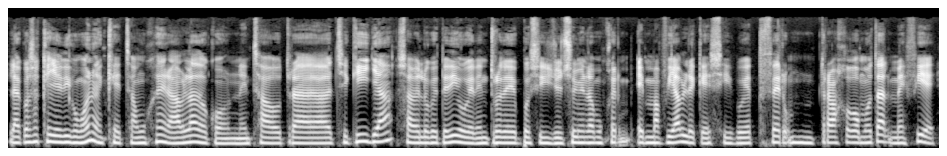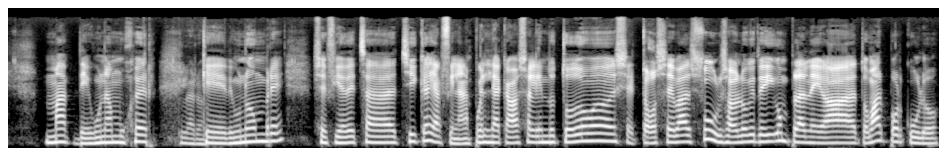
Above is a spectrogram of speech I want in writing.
la cosa es que yo digo, bueno, es que esta mujer ha hablado con esta otra chiquilla, ¿sabes lo que te digo? Que dentro de, pues si yo soy una mujer, es más viable que si voy a hacer un trabajo como tal, me fíe más de una mujer Claro. que de un hombre, se fía de esta chica y al final pues le acaba saliendo todo, se, todo se va al sur, ¿sabes lo que te digo? En plan de a tomar por culo,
